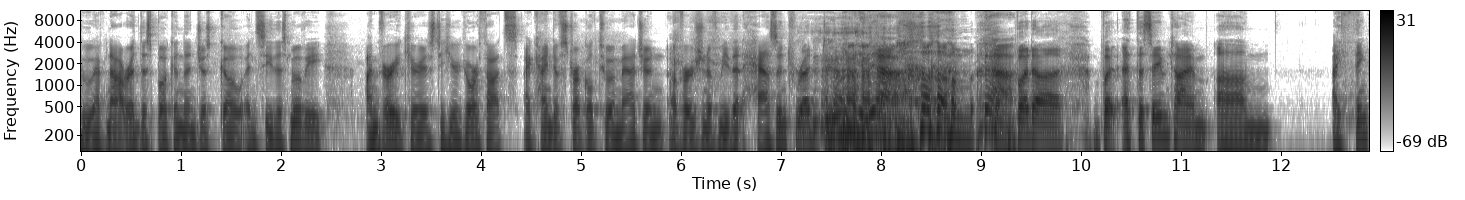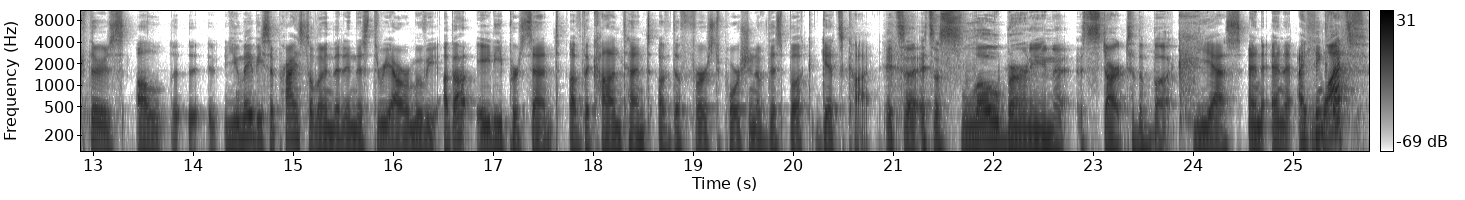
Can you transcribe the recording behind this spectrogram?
who have not read this book and then just go and see this movie. I'm very curious to hear your thoughts. I kind of struggle to imagine a version of me that hasn't read Dune Yeah. um, Yeah. but uh, but at the same time, um, I think there's a. You may be surprised to learn that in this three-hour movie, about eighty percent of the content of the first portion of this book gets cut. It's a it's a slow burning start to the book. Yes, and and I think What? that's.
